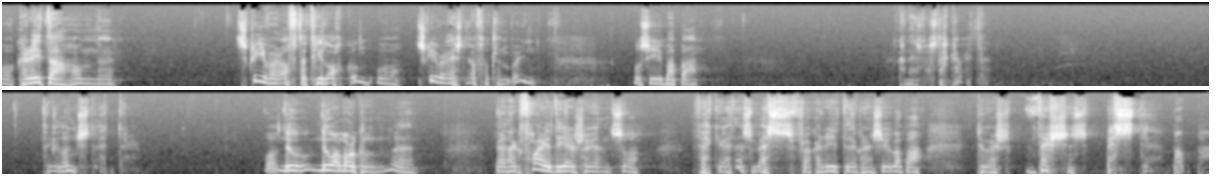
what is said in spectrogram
Og Carita, hon skriver ofta til okkon, og skriver eisen ofta til bøyen Og sier, pappa, kan jeg som snakka vidt? Det er lunsj etter. Og nu, nu er morgen, eh, Bare når jeg får ideer så igjen, så fikk jeg et sms fra Karite, hvor han sier, pappa, du er versens beste pappa.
